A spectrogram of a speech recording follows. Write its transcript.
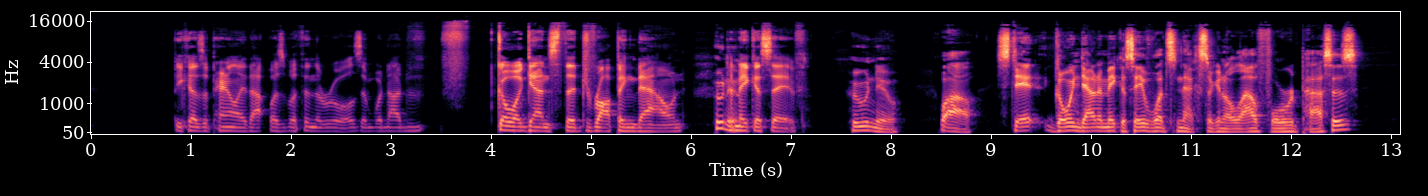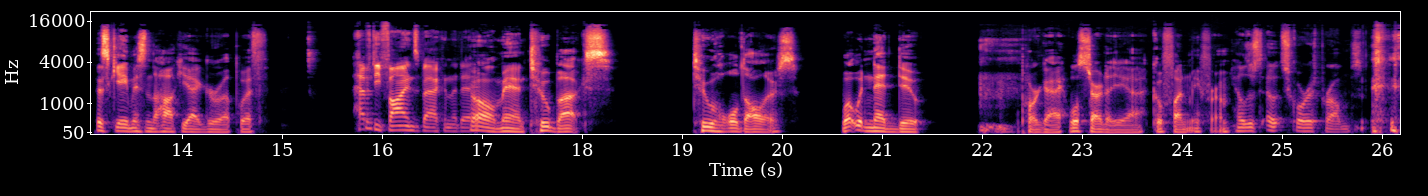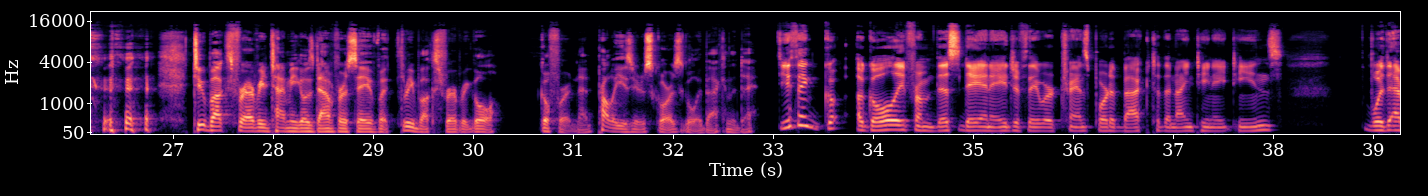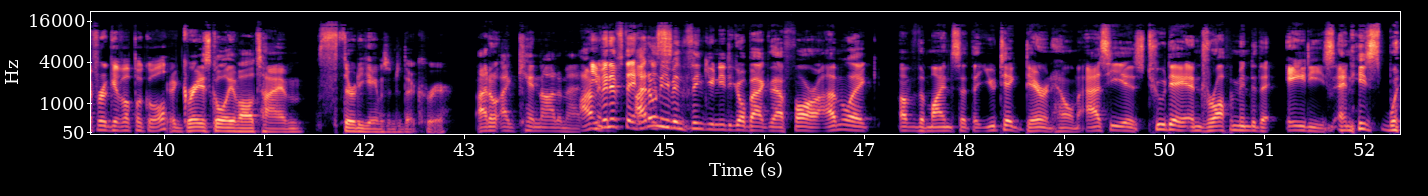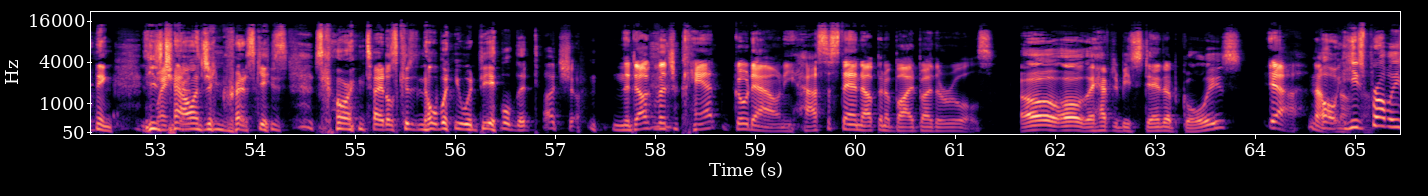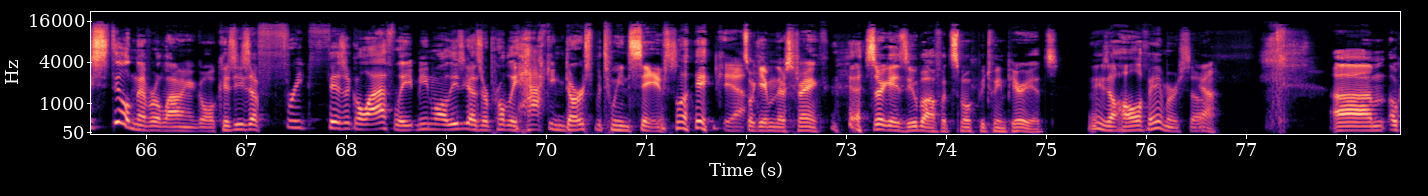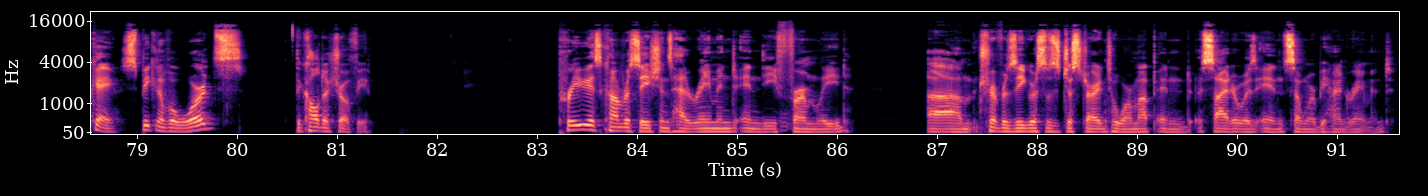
because apparently that was within the rules and would not f- go against the dropping down who to make a save. Who knew? Wow. Sta going down and make a save. What's next? They're going to allow forward passes. This game isn't the hockey I grew up with. Hefty fines back in the day. Oh man, two bucks, two whole dollars. What would Ned do? Poor guy. We'll start a uh, GoFundMe for him. He'll just outscore his problems. two bucks for every time he goes down for a save, but three bucks for every goal. Go for it, Ned. Probably easier to score as a goalie back in the day. Do you think go- a goalie from this day and age, if they were transported back to the 1918s, would ever give up a goal? The greatest goalie of all time, thirty games into their career. I don't. I cannot imagine. I don't Even if they I don't this- even think you need to go back that far. I'm like, of the mindset that you take Darren Helm as he is today and drop him into the 80s and he's winning. He's, winning challenging Gretzky's scoring titles because nobody would be able to touch him. Nedeljkovic can't go down. He has to stand up and abide by the rules. Oh, oh, they have to be stand-up goalies. Yeah. No, oh, no, he's no. probably still never allowing a goal because he's a freak physical athlete. Meanwhile, these guys are probably hacking darts between saves. like Yeah. That's what gave him their strength. Sergei Zubov would smoke between periods. he's a Hall of Famer. So Yeah. Um, okay, speaking of awards, the Calder Trophy. Previous conversations had Raymond in the firm lead. Um, Trevor Zegras was just starting to warm up, and Seider was in somewhere behind Raymond.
